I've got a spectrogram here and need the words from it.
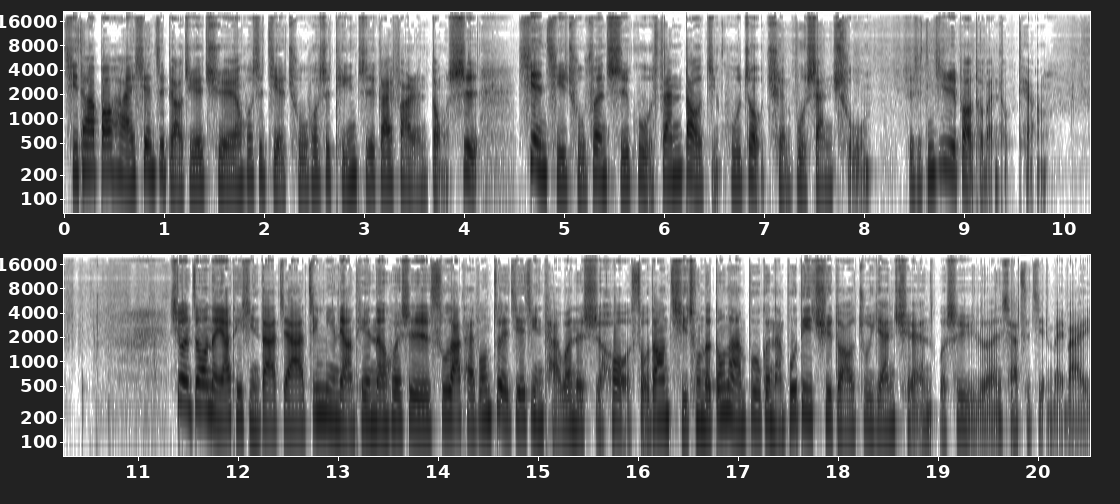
其他包含限制表决权或是解除或是停止该法人董事、限期处分持股三道紧箍咒全部删除。这是经济日报头版头条。新闻之后呢，也要提醒大家，今明两天呢，会是苏拉台风最接近台湾的时候，首当其冲的东南部跟南部地区都要注意安全。我是雨伦，下次见，拜拜。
